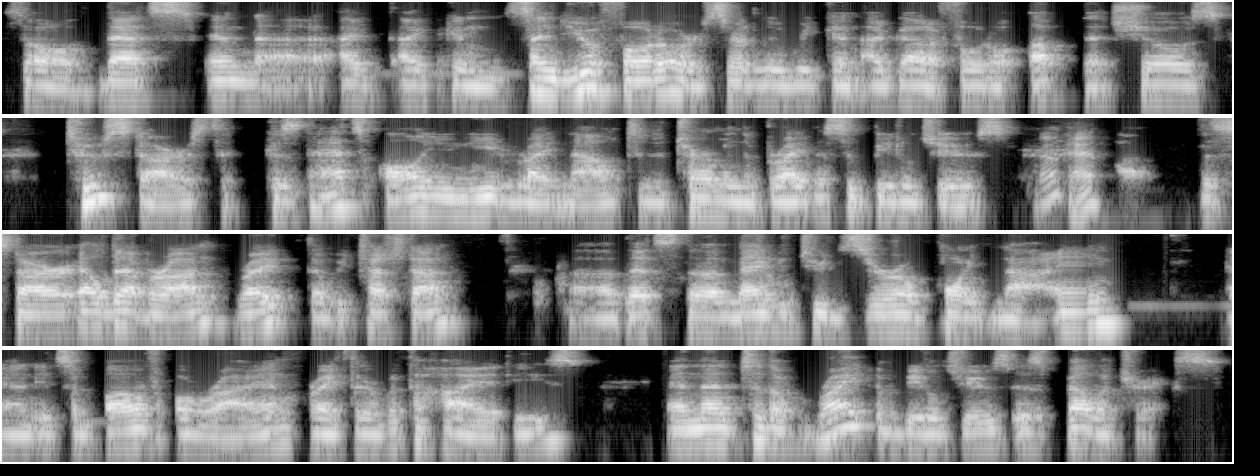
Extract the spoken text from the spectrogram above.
So that's, and uh, I, I can send you a photo, or certainly we can. I've got a photo up that shows two stars because that's all you need right now to determine the brightness of Betelgeuse Okay. The star Aldebaran, right, that we touched on. Uh, that's the magnitude 0.9, and it's above Orion, right there with the Hyades. And then to the right of Betelgeuse is Bellatrix.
